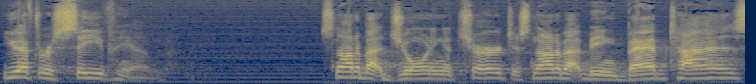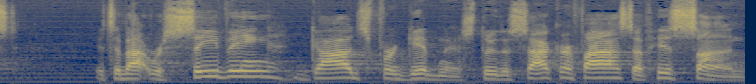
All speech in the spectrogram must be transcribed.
You have to receive Him. It's not about joining a church, it's not about being baptized. It's about receiving God's forgiveness through the sacrifice of His Son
